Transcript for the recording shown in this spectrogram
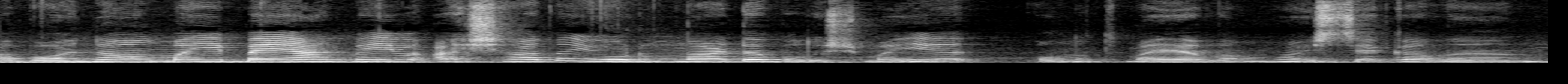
abone olmayı, beğenmeyi ve aşağıda yorumlarda buluşmayı unutmayalım. Hoşçakalın.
